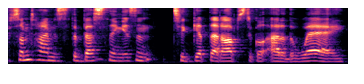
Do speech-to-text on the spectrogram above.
sometimes the best thing isn't to get that obstacle out of the way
